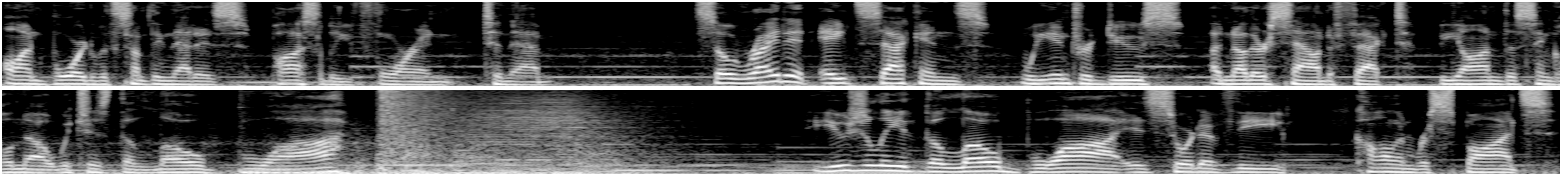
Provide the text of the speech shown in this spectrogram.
on board with something that is possibly foreign to them. So, right at eight seconds, we introduce another sound effect beyond the single note, which is the low bois. Usually, the low bois is sort of the call and response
